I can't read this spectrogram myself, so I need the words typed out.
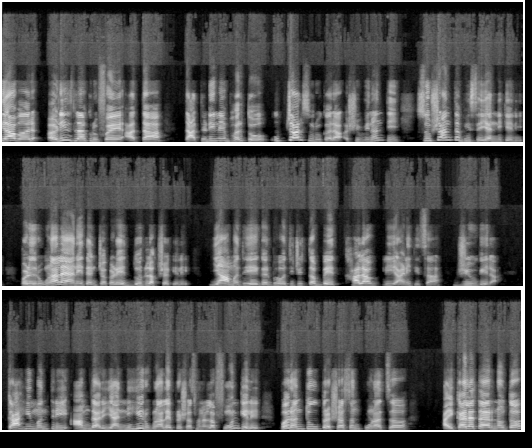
त्यावर अडीच लाख रुपये आता तातडीने भरतो उपचार सुरू करा अशी विनंती सुशांत भिसे यांनी केली. पण रुग्णालयाने त्यांच्याकडे दुर्लक्ष केले. यामध्ये गर्भवतीची तब्येत खालावली आणि तिचा जीव गेला. काही मंत्री आमदार यांनीही रुग्णालय प्रशासनाला फोन केले परंतु प्रशासन कुणाचं ऐकायला तयार नव्हतं.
